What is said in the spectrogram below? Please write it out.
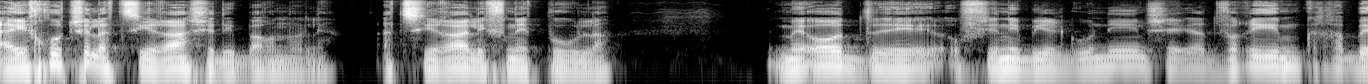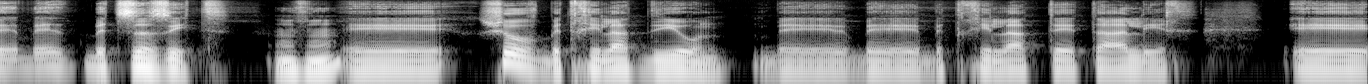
האיכות של עצירה שדיברנו עליה, עצירה לפני פעולה. מאוד אופייני בארגונים, שהדברים ככה בתזזית. אה, שוב, בתחילת דיון, ב- ב- בתחילת אה, תהליך, אה,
